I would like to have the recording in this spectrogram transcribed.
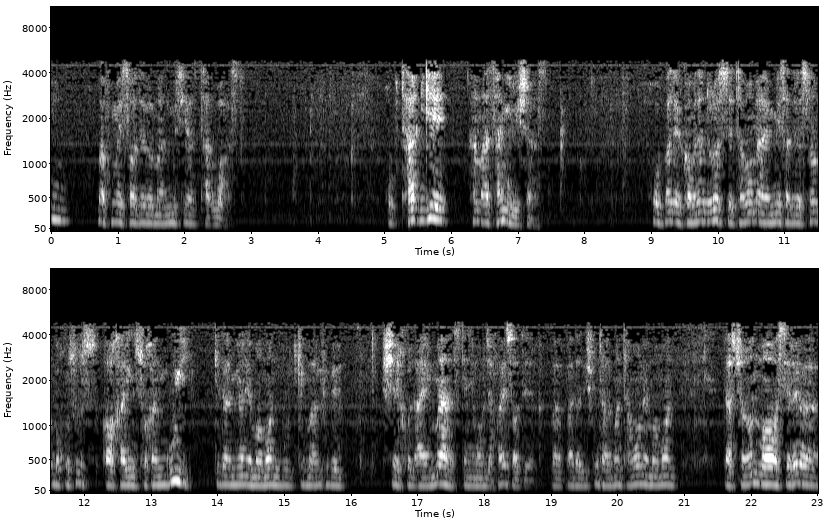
این مفهوم ساده و ملموسی از تقوا هست. خب تقیه هم از همین ریشه است. خب بله کاملا درسته. تمام ائمه صدر اسلام به خصوص آخرین سخنگویی که در میان امامان بود که معروف به شیخ الائمه است یعنی امام جعفر صادق و بعد از ایشون تقریبا تمام امامان در چنان معاصره و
